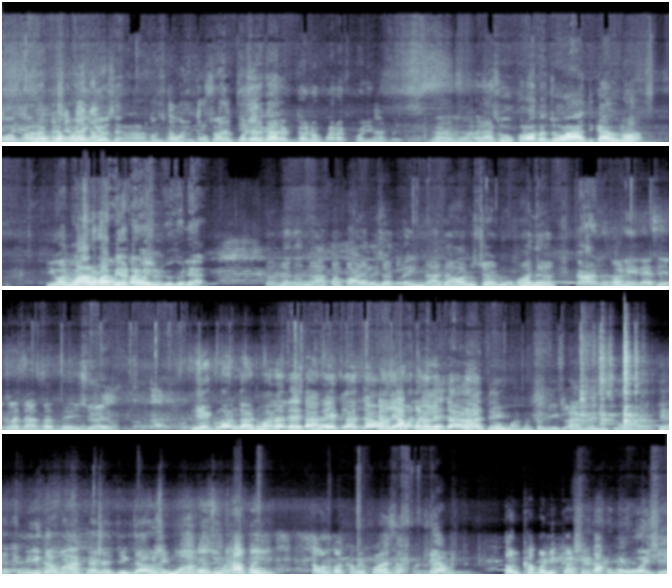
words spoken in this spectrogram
તો ફરક શાંતિ પડ્યો છે ને? ઘર? ઘણો ફરક પડ્યો. અને આ છોકરો તો જો આજકાલનો. ઈવન મારવા બેઠો છે. તમે તો ના તો પાડેલું છે લઈ લઈને ના જવાનું છે? પણ એ રહ્યા છે એટલા જાતા જ નહીં છે. એકલો ને નહીં તારે એકલા જવાનું લઈ જવાના હાથી મને તો બીક લાગે છે એની બીક અમે આટલા નજીક જાવ છું મો તમને કોઈ ખબર પડે છે? કેમ તમને ખબર નહીં કરશે કાકુ બી હોય છે?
